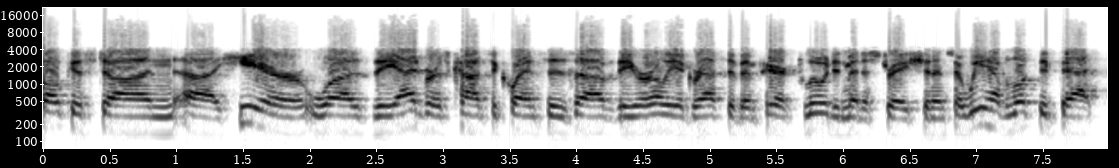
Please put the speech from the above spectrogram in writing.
focused on uh, here was the adverse consequences of the early aggressive empiric fluid administration, and so we have looked at that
